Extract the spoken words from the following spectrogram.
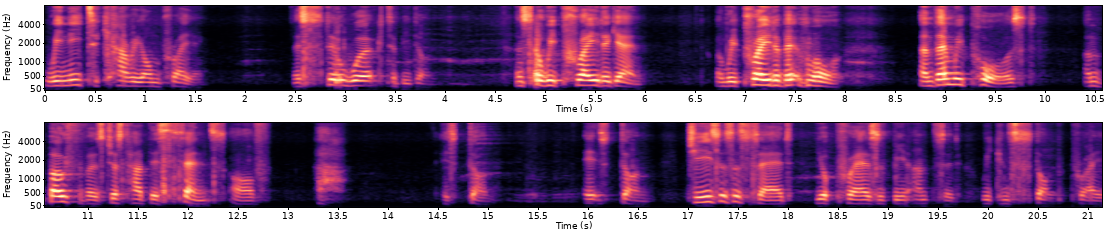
we need to carry on praying. There's still work to be done. And so we prayed again. And we prayed a bit more. And then we paused, and both of us just had this sense of, ah, it's done. It's done. Jesus has said, Your prayers have been answered. We can stop praying.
